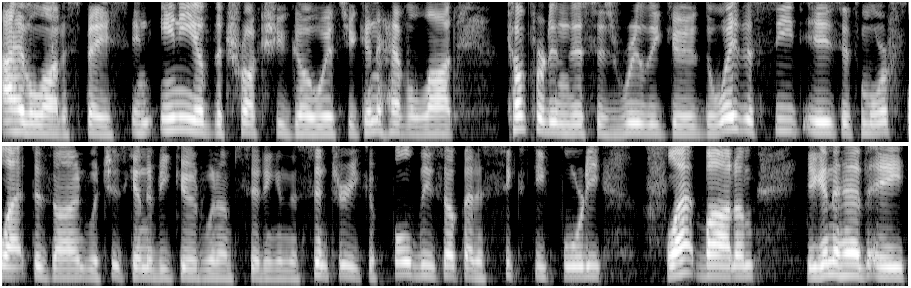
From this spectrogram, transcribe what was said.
I have a lot of space. In any of the trucks you go with, you're gonna have a lot. Comfort in this is really good. The way the seat is, it's more flat designed, which is gonna be good when I'm sitting in the center. You can fold these up at a 60-40 flat bottom. You're gonna have a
